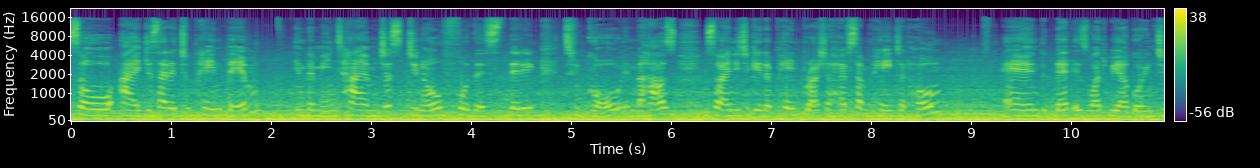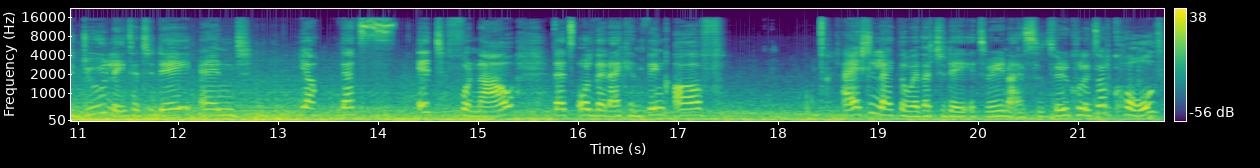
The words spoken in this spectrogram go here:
So I decided to paint them in the meantime, just you know, for the aesthetic to go in the house. So I need to get a paintbrush. I have some paint at home, and that is what we are going to do later today. And yeah, that's it for now. That's all that I can think of. I actually like the weather today. It's very nice. It's very cool. It's not cold.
